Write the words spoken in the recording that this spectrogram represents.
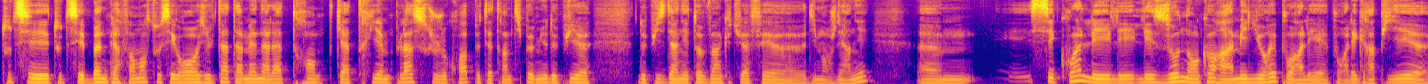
toutes ces, bonnes performances, tous ces gros résultats t'amènent à la 34e place, je crois, peut-être un petit peu mieux depuis, euh, ce dernier top 20 que tu as fait euh, dimanche dernier. Euh, c'est quoi les, zones encore à améliorer pour aller, grappiller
